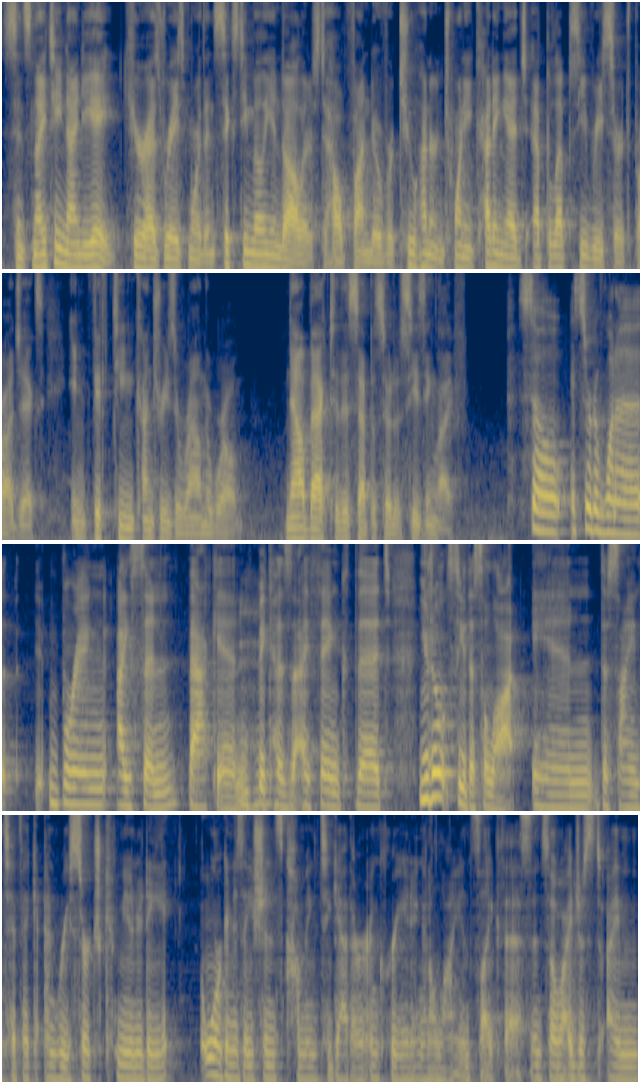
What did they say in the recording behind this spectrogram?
Since 1998, Cure has raised more than $60 million to help fund over 220 cutting edge epilepsy research projects in 15 countries around the world. Now back to this episode of Seizing Life. So I sort of want to bring ISIN back in mm-hmm. because I think that you don't see this a lot in the scientific and research community organizations coming together and creating an alliance like this. And so I just I'm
